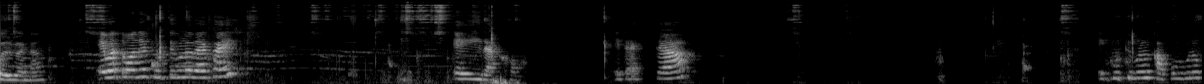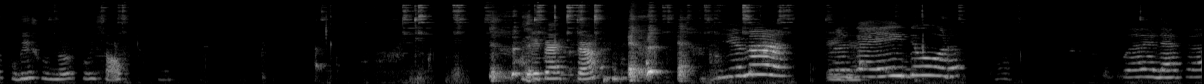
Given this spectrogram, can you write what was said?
বলবে না। এবার তোমাদের কুর্তিগুলো দেখাই। এই দেখো এটা একটা এই কুর্তিগুলোর কাপড়গুলো খুবই সুন্দর খুবই সফট এটা একটা জিমা এই। দূর। দেখা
